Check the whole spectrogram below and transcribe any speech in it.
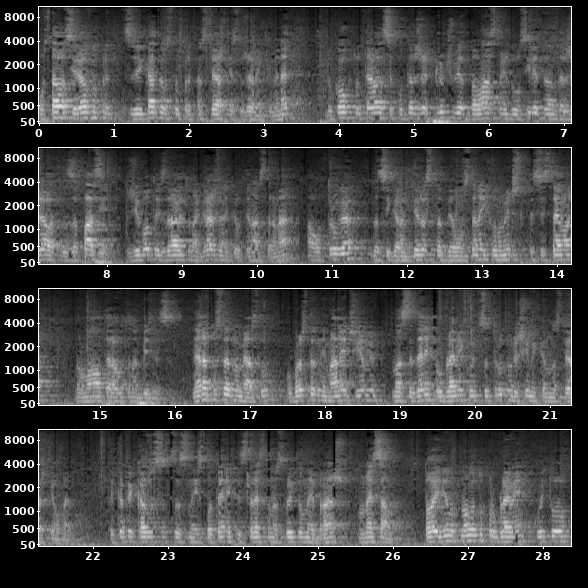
остава сериозно предизвикателство пред настоящия служебен кабинет, доколкото трябва да се поддържа ключовият баланс между усилията на държавата да запази живота и здравето на гражданите от една страна, а от друга да се гарантира стабилността на економическата система, нормалната работа на бизнеса. Не на последно място, обръщам внимание, че имаме наследени проблеми, които са трудно решими към настоящия момент. Такъв е казусът с неизплатените средства на строителния бранш, но не само. Той е един от многото проблеми, които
